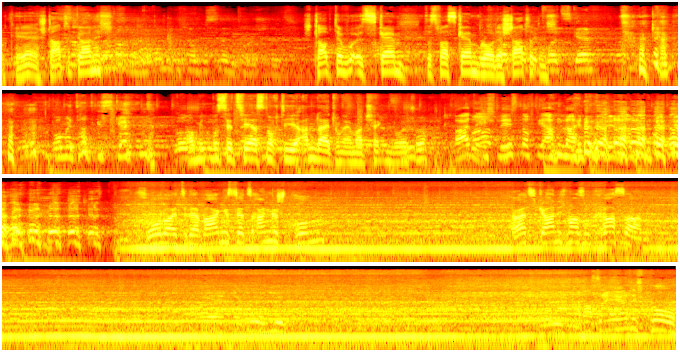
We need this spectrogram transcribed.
Okay, er startet gar nicht. Ich glaube, der ist Scam. Das war Scam, Bro. Der startet nicht. Womit hat gescannt? Amit muss jetzt hier erst noch die Anleitung einmal checken, Leute. Warte, ich lese doch die Anleitung. So Leute, der Wagen ist jetzt angesprungen. Hört sich gar nicht mal so krass an. Aber Bro.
